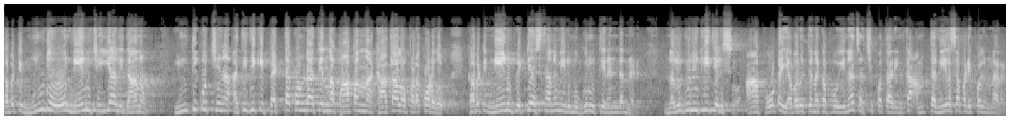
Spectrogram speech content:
కాబట్టి ముందు నేను చెయ్యాలి దానం. ఇంటికొచ్చిన అతిథికి పెట్టకుండా తిన్న పాపం నా ఖాతాలో పడకూడదు. కాబట్టి నేను పెట్టేస్తాను మీరు ముగ్గురు తినండి అన్నాడు. నలుగురికి తెలుసు ఆ పూట ఎవరు తినకపోయినా చచ్చిపోతారు. ఇంకా అంత నీరసపడిపోయి ఉన్నారని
